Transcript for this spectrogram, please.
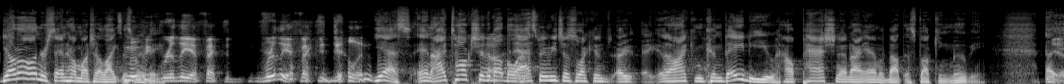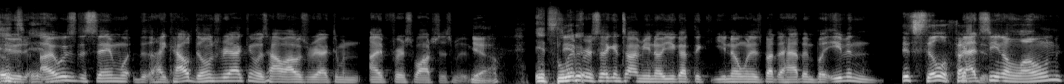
Y'all don't understand how much I like this movie, movie. really affected really affected Dylan. Yes, and I talk shit about the last movie just so I can uh, I can convey to you how passionate I am about this fucking movie. Uh, it's- Dude, I was the same. Like how Dylan's reacting was how I was reacting when I first watched this movie. Yeah. it's Seeing it for a second time, you know, you got the, you know, when it's about to happen. But even It's still effective. that scene alone,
